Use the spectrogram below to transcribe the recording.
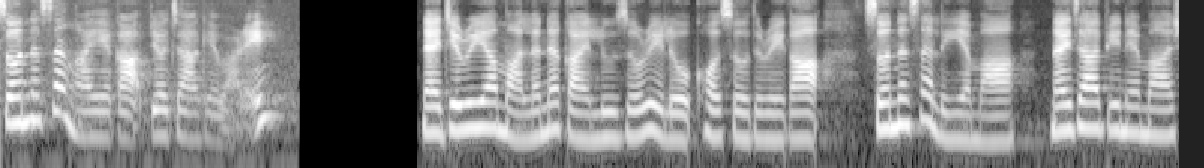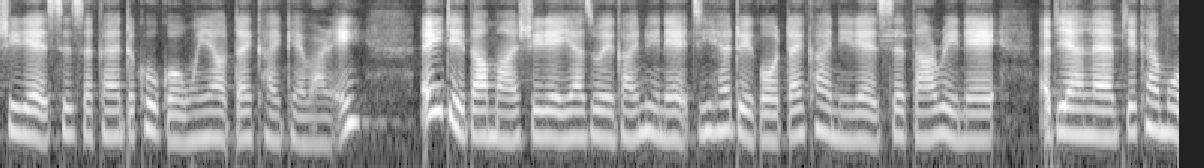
ဇွန်25ရက်ကပြောကြားခဲ့ပါတယ်။နိုင်ဂျီးရီးယားမှာလက်နက်ကင်လူဆိုးတွေလို့ခေါ်ဆိုသူတွေကဇွန်24ရက်မှာနိုင်ဂျာပြည်နယ်မှာရှိတဲ့စစ်စခန်းတစ်ခုကိုဝင်ရောက်တိုက်ခိုက်ခဲ့ပါတယ်။အဲ့ဒီဒေသမှာရှိတဲ့ရာဇဝတ်ဂိုင်းတွေနဲ့ဂျီဟက်တွေကိုတိုက်ခိုက်နေတဲ့စစ်သားတွေနဲ့အပြန်အလှန်ပစ်ခတ်မှု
